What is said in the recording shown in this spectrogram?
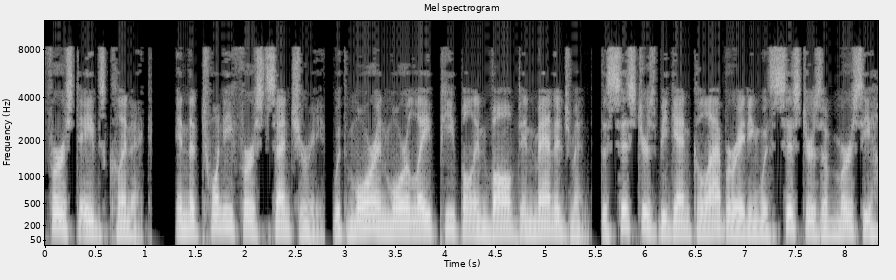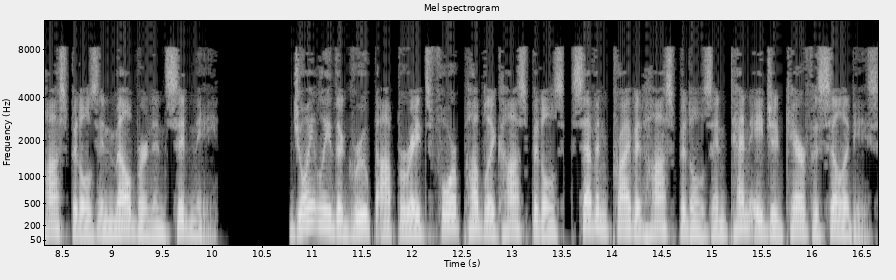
first AIDS clinic. In the 21st century, with more and more lay people involved in management, the sisters began collaborating with Sisters of Mercy hospitals in Melbourne and Sydney. Jointly the group operates four public hospitals, seven private hospitals and ten aged care facilities.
